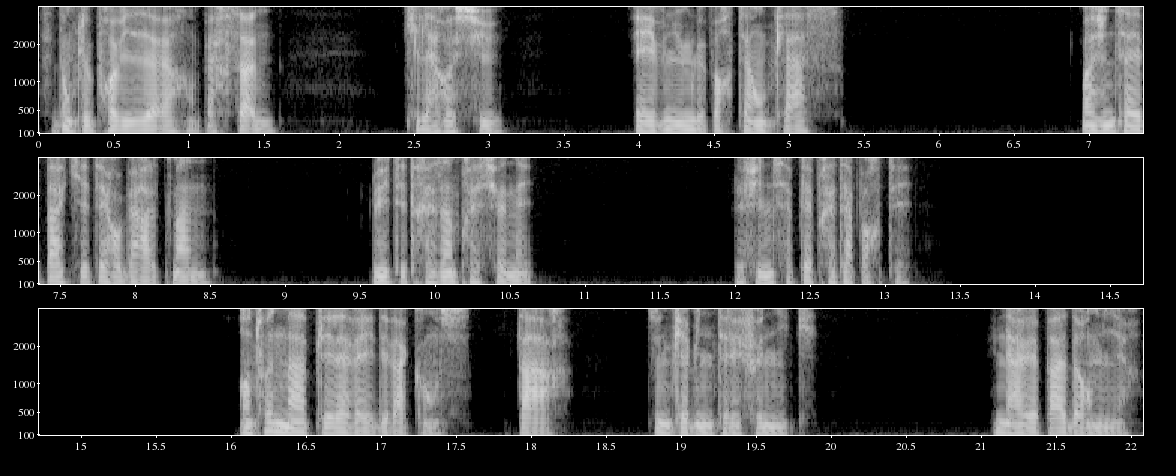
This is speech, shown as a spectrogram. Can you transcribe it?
C'est donc le proviseur, en personne, qui l'a reçu et est venu me le porter en classe. Moi, je ne savais pas qui était Robert Altman. Lui était très impressionné. Le film s'appelait Prêt à porter. Antoine m'a appelé la veille des vacances, tard, d'une cabine téléphonique. Il n'arrivait pas à dormir.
